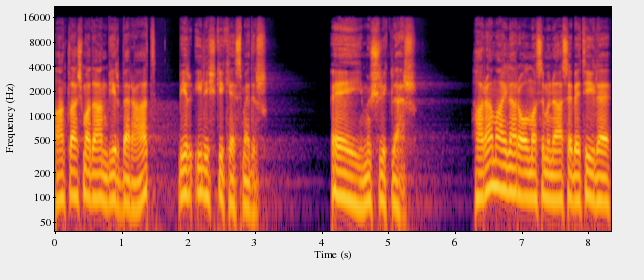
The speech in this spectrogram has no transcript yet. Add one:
antlaşmadan bir beraat, bir ilişki kesmedir. Ey müşrikler! Haram aylar olması münasebetiyle,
